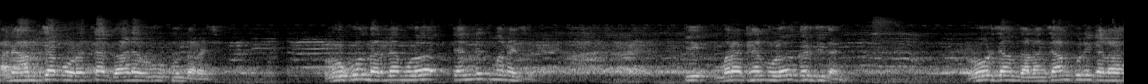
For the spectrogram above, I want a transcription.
आणि आमच्या पोराच्या गाड्या रोखून धरायच्या. रोखून धरल्यामुळं त्यांनीच म्हणायचं की मराठ्यांमुळं गर्दी झाली. रोड जाम झाला जाम कुणी केला?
